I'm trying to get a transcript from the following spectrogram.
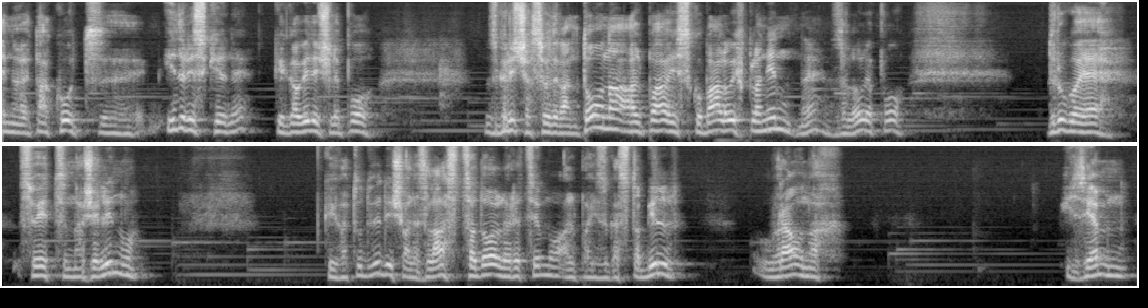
eno je ta kot eh, Idrijski, ne? ki ga vidiš lepo z griča svetega Antona ali pa iz Kobalovih planin, ne? zelo lepo. Drugo je svet na Želinu, ki ga tudi vidiš, ali zlastca dol, recimo, ali pa iz Gastabil v Ravnah, izjemen.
